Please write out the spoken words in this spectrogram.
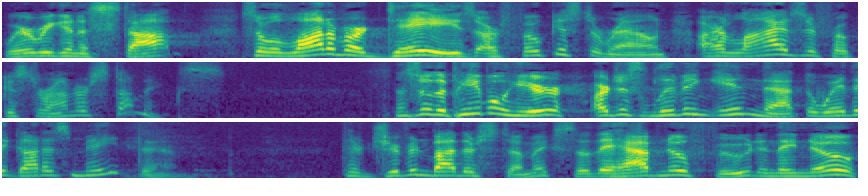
Where are we going to stop? So, a lot of our days are focused around, our lives are focused around our stomachs. And so the people here are just living in that the way that God has made them. They're driven by their stomachs, so they have no food, and they know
